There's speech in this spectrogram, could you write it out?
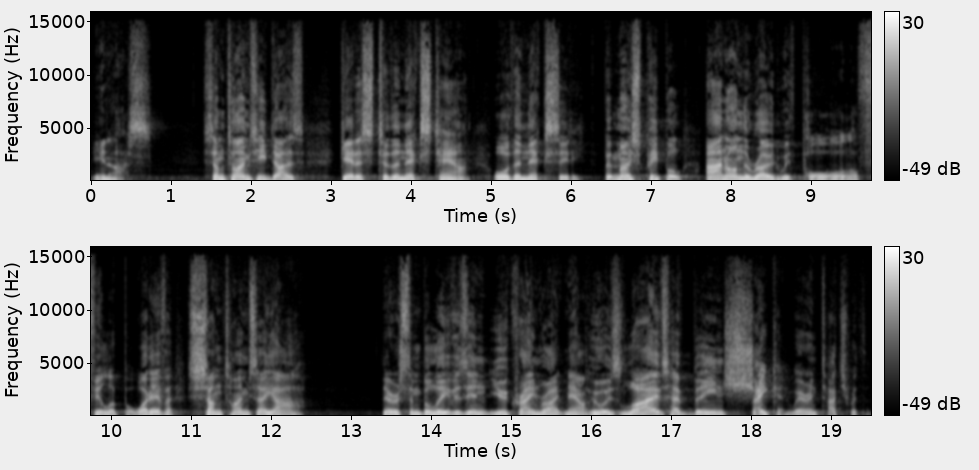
in us. Sometimes He does get us to the next town or the next city. But most people aren't on the road with Paul or Philip or whatever. Sometimes they are. There are some believers in Ukraine right now whose lives have been shaken. We're in touch with them.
